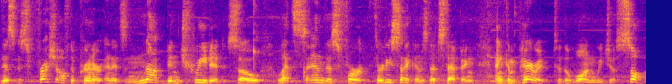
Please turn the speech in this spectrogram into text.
This is fresh off the printer and it's not been treated, so let's sand this for 30 seconds, that stepping, and compare it to the one we just saw.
